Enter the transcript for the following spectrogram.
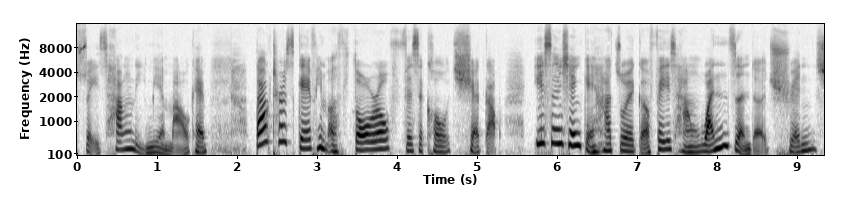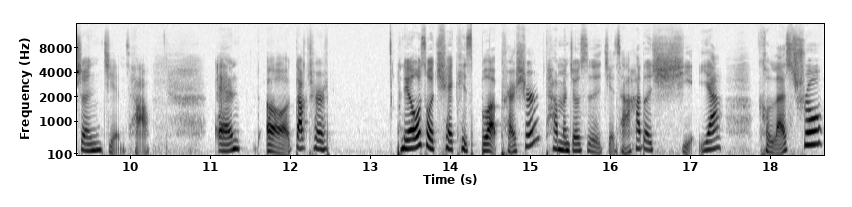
水舱里面嘛，OK。Doctors gave him a thorough physical checkup。医生先给他做一个非常完整的全身检查。And 呃、uh,，Doctor they also check his blood pressure。他们就是检查他的血压、cholesterol，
